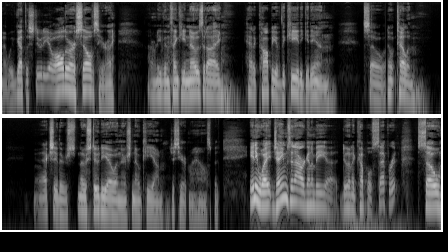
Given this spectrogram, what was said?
Uh, we've got the studio all to ourselves here. I, I don't even think he knows that I had a copy of the key to get in. So don't tell him. Actually, there's no studio and there's no key. I'm just here at my house. But anyway, James and I are going to be uh, doing a couple separate. So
